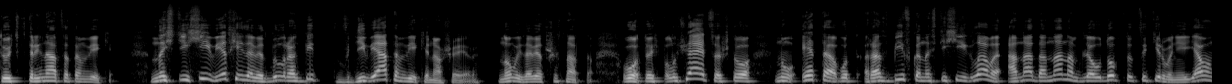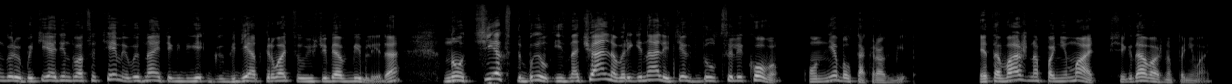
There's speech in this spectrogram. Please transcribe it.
то есть в 13 веке. На стихи Ветхий Завет был разбит в 9 веке нашей эры, Новый Завет в 16. Вот, то есть получается, что, ну, эта вот разбивка на стихи и главы, она дана нам для удобства цитирования. Я вам говорю, Бытие 1.27, и вы знаете, где, где открывать у себя в Библии, да? Но текст был изначально, в оригинале текст был целиковым, он не был так разбит. Это важно понимать, всегда важно понимать.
